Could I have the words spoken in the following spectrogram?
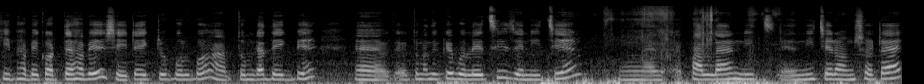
কীভাবে করতে হবে সেটা একটু বলব। আর তোমরা দেখবে তোমাদেরকে বলেছি যে নিচে পাল্লার নিচ, নিচের অংশটায়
